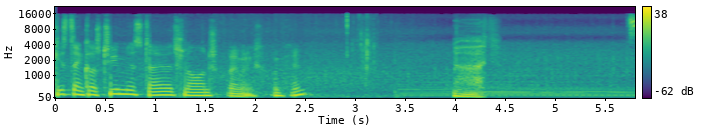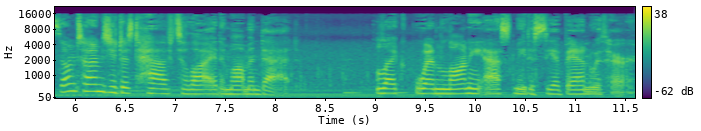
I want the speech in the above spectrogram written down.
Vergiss dein Kostüm Lounge Remix. Okay. Ah. Sometimes you just have to lie to mom and dad. Like when Lonnie asked me to see a band with her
